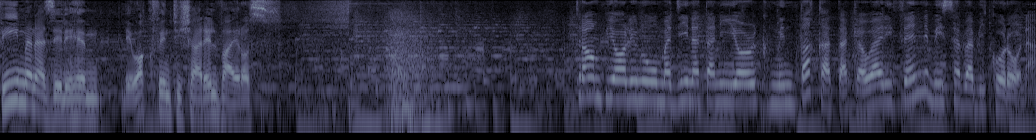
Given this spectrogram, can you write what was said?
في منازلهم لوقف انتشار الفيروس ترامب يعلن مدينة نيويورك منطقة كوارث بسبب كورونا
